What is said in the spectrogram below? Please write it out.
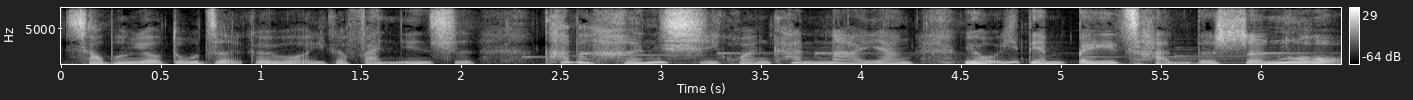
小朋友读者给我一个反应是，他们很喜欢看那样有一点悲惨的生活，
